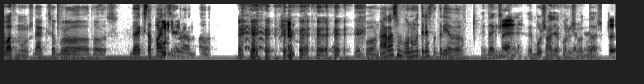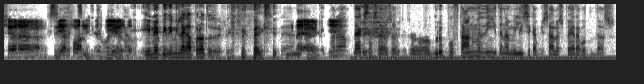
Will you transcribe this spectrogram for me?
βαθμούς. Εντάξει, ο bro το έδωσε. Εντάξει, θα πάρει σίγουρα αυτό. Λοιπόν, άρα συμφωνούμε 3 στα 3 εδώ. Εντάξει, Ναι. ναι, δεν μπορούσα να διαφωνήσω με τον Τάσο. Τόση ώρα διαφώνησες διαφορετικά. λίγο. Είναι επειδή μίλαγα πρώτος, ρε φίλε. Εντάξει. Ναι, Και οκ. τώρα, εντάξει, στο, στο, στο group που φτάνουμε δεν γίνεται να μιλήσει κάποιος άλλος πέρα από τον Τάσο.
